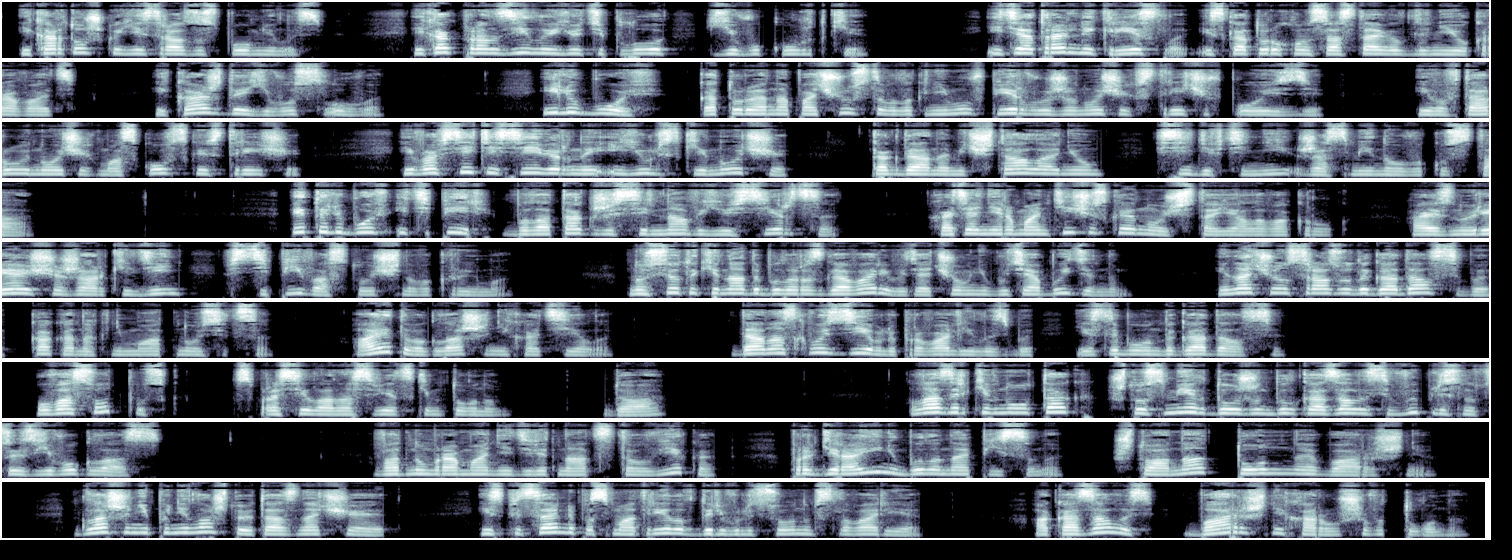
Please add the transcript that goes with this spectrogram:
И картошка ей сразу вспомнилась, и как пронзило ее тепло его куртки, и театральные кресла, из которых он составил для нее кровать, и каждое его слово. И любовь, которую она почувствовала к нему в первую же ночь их встречи в поезде, и во вторую ночь их московской встречи, и во все те северные июльские ночи, когда она мечтала о нем, сидя в тени жасминового куста. Эта любовь и теперь была так же сильна в ее сердце, хотя не романтическая ночь стояла вокруг, а изнуряющий жаркий день в степи Восточного Крыма. Но все-таки надо было разговаривать о чем-нибудь обыденном, Иначе он сразу догадался бы, как она к нему относится. А этого Глаша не хотела. Да она сквозь землю провалилась бы, если бы он догадался. — У вас отпуск? — спросила она светским тоном. — Да. Лазарь кивнул так, что смех должен был, казалось, выплеснуться из его глаз. В одном романе XIX века про героиню было написано, что она тонная барышня. Глаша не поняла, что это означает, и специально посмотрела в дореволюционном словаре оказалась барышня хорошего тона.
